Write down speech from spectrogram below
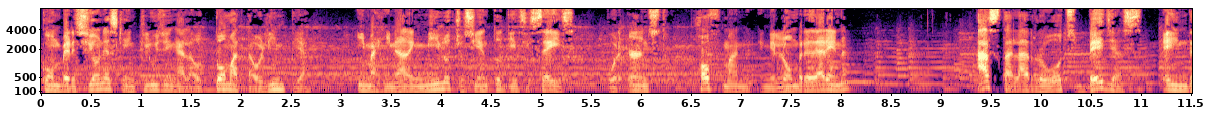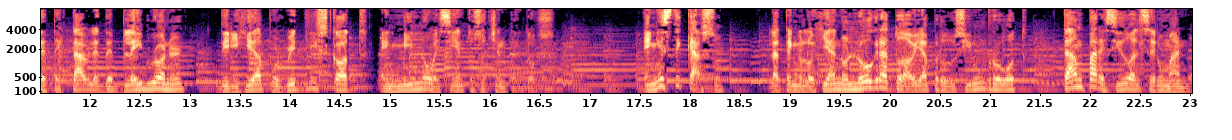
Con versiones que incluyen a la autómata Olimpia, imaginada en 1816 por Ernst Hoffmann en El hombre de arena, hasta las robots bellas e indetectables de Blade Runner, dirigida por Ridley Scott en 1982. En este caso, la tecnología no logra todavía producir un robot tan parecido al ser humano,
